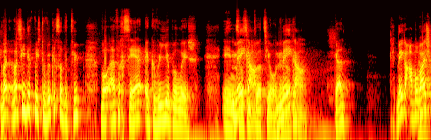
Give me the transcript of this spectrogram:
Wahrscheinlich bist du wirklich so der Typ, der einfach sehr agreeable ist in mega, so Situationen. Mega. Gell? Mega, aber ja. weißt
